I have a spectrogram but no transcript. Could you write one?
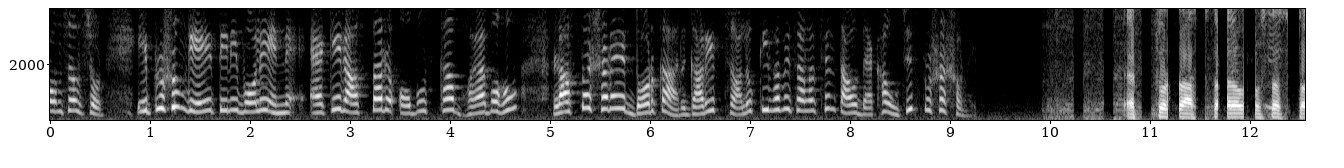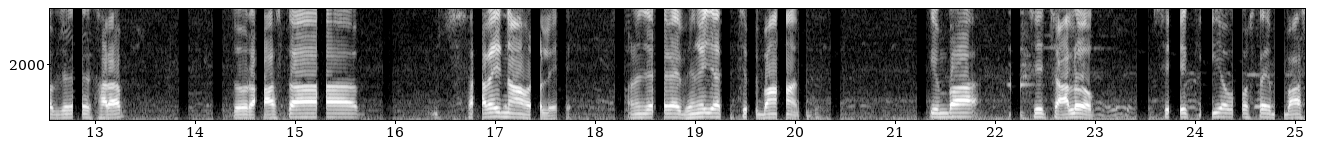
পঞ্চাশ জন। এই প্রসঙ্গে তিনি বলেন, একে রাস্তার অবস্থা ভয়াবহ রাস্তার সারে দরকার, গাড়ির চালক কীভাবে চালাচ্ছেন তাও দেখা উচিত প্রশাসনের। এক তো রাস্তার অবস্থা সব জায়গায় খারাপ, তো রাস্তা সারাই না হলে, অনেক জায়গায় ভেঙে যাচ্ছে বাঁধ, কিংবা যে চালক সে কি অবস্থায় বাস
